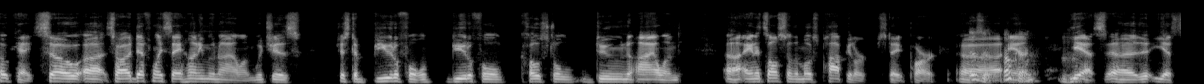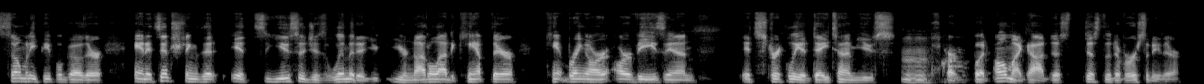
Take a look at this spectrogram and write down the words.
Okay, so uh, so I would definitely say Honeymoon Island, which is just a beautiful, beautiful coastal dune island, uh, and it's also the most popular state park. Uh, Is it okay? And Mhm. yes, uh, yes, so many people go there, and it's interesting that its usage is limited. You, you're not allowed to camp there. Can't bring our RVs in. It's strictly a daytime use Mhm. park. But oh my God, just just the diversity there.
